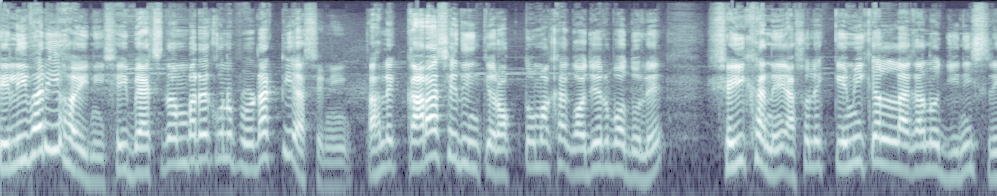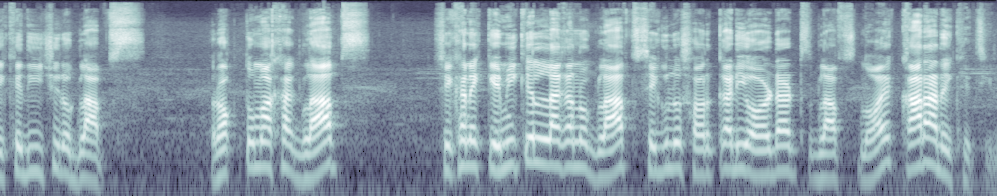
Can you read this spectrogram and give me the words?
ডেলিভারি হয়নি। সেই ব্যাচ নাম্বারের কোনো প্রোডাক্টই আসেনি। তাহলে কারা সেদিনকে রক্তমাখা গজের বদলে সেইখানে আসলে কেমিক্যাল লাগানো জিনিস রেখে দিয়েছিল গ্লাভস রক্তমাখা গ্লাভস সেখানে কেমিক্যাল লাগানো গ্লাভস সেগুলো সরকারি অর্ডার গ্লাভস নয়, কারা রেখেছিল?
